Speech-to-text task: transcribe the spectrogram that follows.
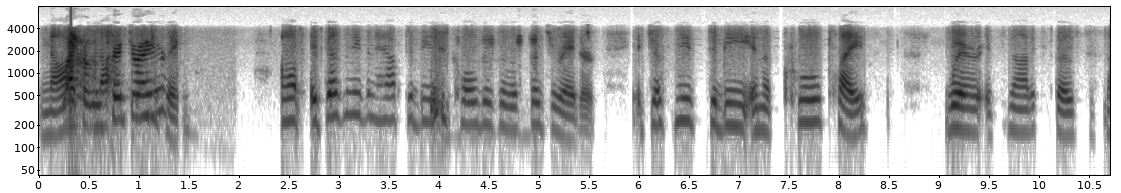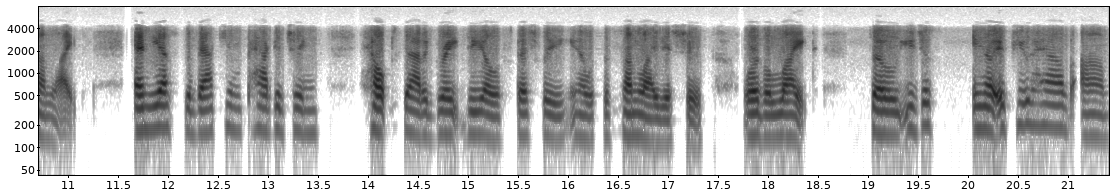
Not Like a refrigerator? Um, it doesn't even have to be as cold as a refrigerator. It just needs to be in a cool place where it's not exposed to sunlight. And yes, the vacuum packaging helps that a great deal, especially you know with the sunlight issue or the light. So you just you know if you have, um,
